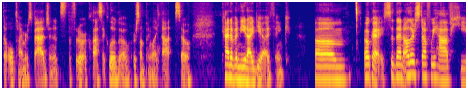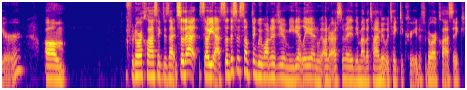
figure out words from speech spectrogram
the old timers badge and it's the Fedora classic logo or something like that. So kind of a neat idea, I think. Um, okay, so then other stuff we have here um Fedora Classic design. So that, so yeah, so this is something we wanted to do immediately, and we underestimated the amount of time it would take to create a Fedora Classic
